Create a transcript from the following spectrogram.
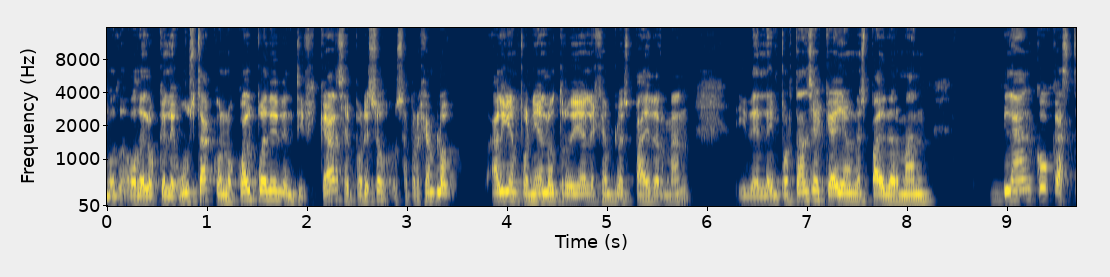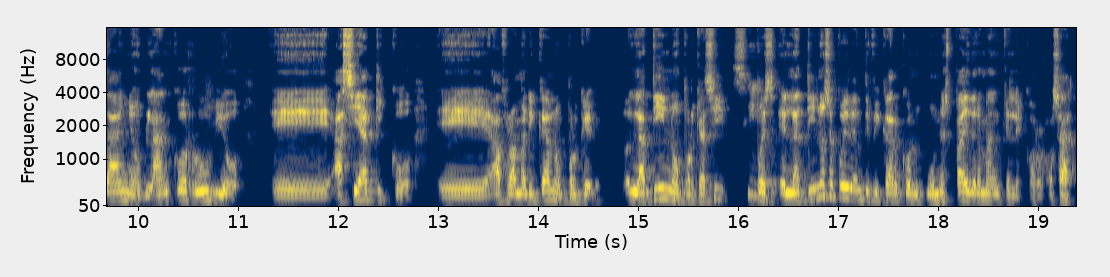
o, de, lo que le gusta, con lo cual puede identificarse. Por eso, o sea, por ejemplo, alguien ponía el otro día el ejemplo de Spider-Man y de la importancia que haya un Spider-Man blanco, castaño, blanco, rubio, eh, asiático, eh, afroamericano, porque latino, porque así, pues el latino se puede identificar con un Spider-Man que le corre, o sea,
